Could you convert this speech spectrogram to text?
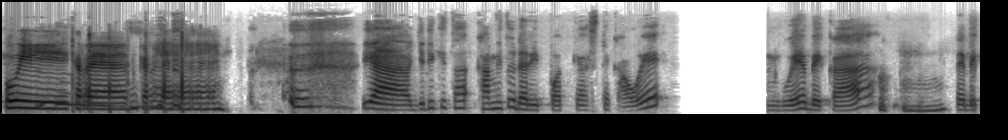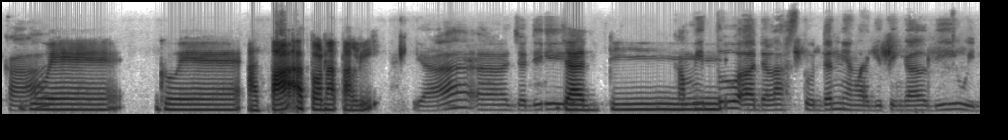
Wih, keren, keren. Ya, jadi kita kami tuh dari podcast TKW. Gue BK, Mm. TBK. Gue gue Ata atau Natali. Ya, eh, jadi Jadi kami itu adalah student yang lagi tinggal di Win.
